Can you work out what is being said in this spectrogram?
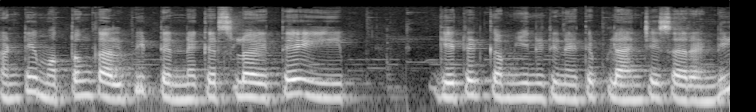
అంటే మొత్తం కలిపి టెన్ ఎకర్స్లో అయితే ఈ గేటెడ్ కమ్యూనిటీని అయితే ప్లాన్ చేశారండి.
